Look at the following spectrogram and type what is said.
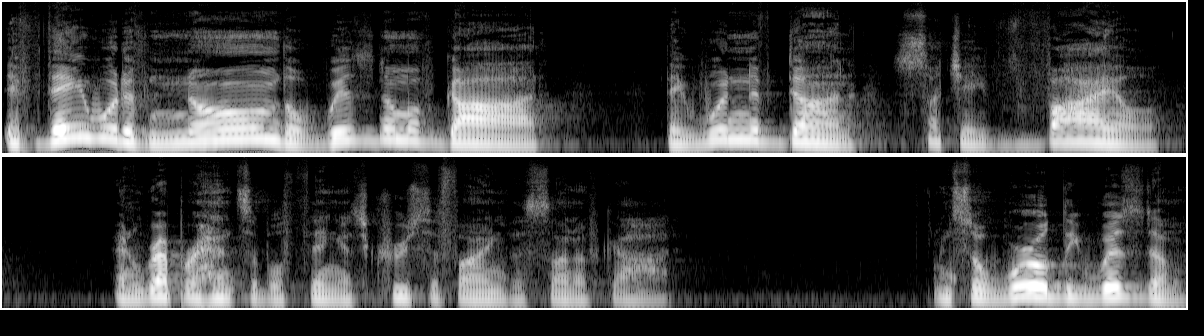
If they would have known the wisdom of God, they wouldn't have done such a vile and reprehensible thing as crucifying the Son of God. And so, worldly wisdom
